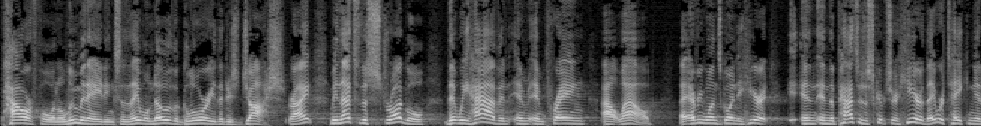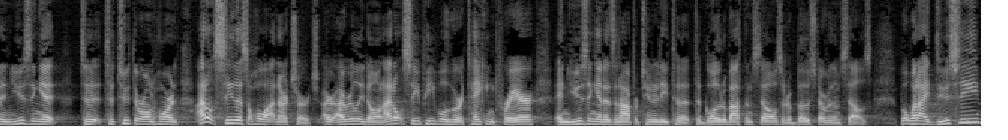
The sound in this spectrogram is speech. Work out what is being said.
powerful and illuminating, so they will know the glory that is Josh. Right? I mean, that's the struggle that we have in, in, in praying out loud. Uh, everyone's going to hear it. In, in the passage of scripture here, they were taking it and using it to, to toot their own horn. I don't see this a whole lot in our church. I, I, really don't. I don't see people who are taking prayer and using it as an opportunity to, to gloat about themselves or to boast over themselves. But what I do see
